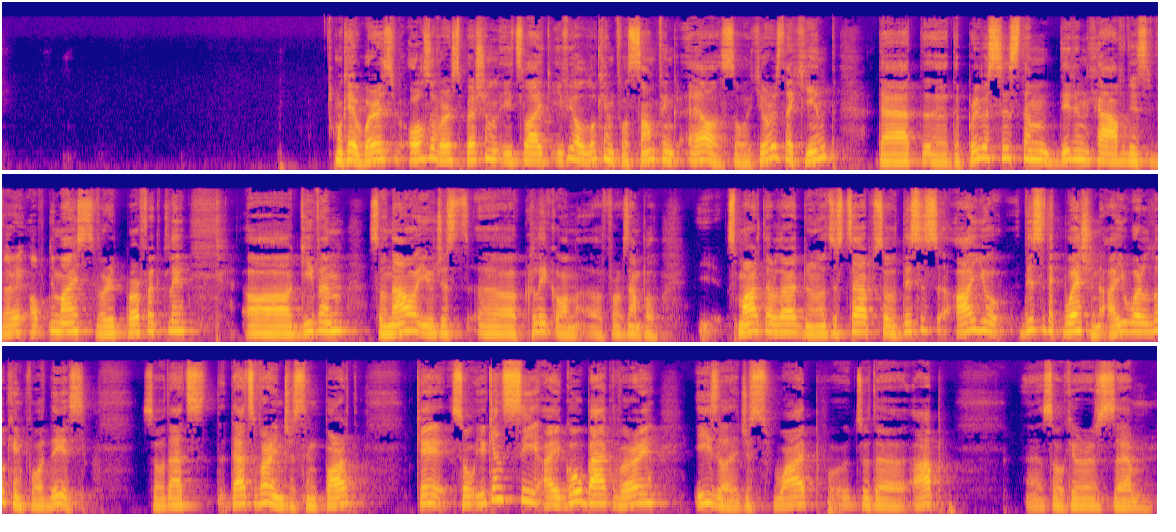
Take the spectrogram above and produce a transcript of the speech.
Okay, where is also very special, it's like if you are looking for something else. So here is the hint that uh, the previous system didn't have this very optimized, very perfectly uh, given. So now you just uh, click on, uh, for example, smart alert, do not disturb. So this is, are you, this is the question, are you were looking for this? So that's, that's very interesting part. Okay, so you can see I go back very easily, just swipe to the app uh, so here's um,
